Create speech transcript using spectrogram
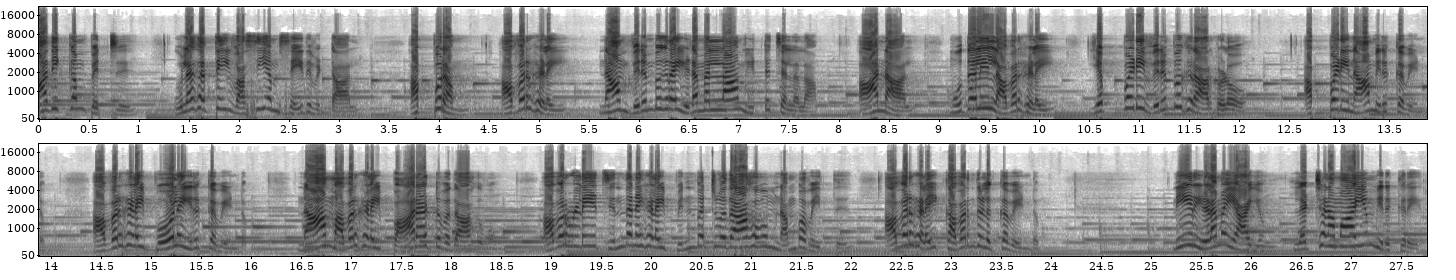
ஆதிக்கம் பெற்று உலகத்தை வசியம் செய்துவிட்டால் அப்புறம் அவர்களை நாம் விரும்புகிற இடமெல்லாம் இட்டு செல்லலாம். ஆனால் முதலில் அவர்களை எப்படி விரும்புகிறார்களோ அப்படி நாம் இருக்க வேண்டும். அவர்களைப் போல இருக்க வேண்டும். நாம் அவர்களை பாராட்டுவதாகவும் அவர்களுடைய சிந்தனைகளை பின்பற்றுவதாகவும் நம்ப வைத்து அவர்களை கவர்ந்தெழுக்க வேண்டும். நீர் இளமையாயும் லட்சணமாயும் இருக்கிறீர்.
